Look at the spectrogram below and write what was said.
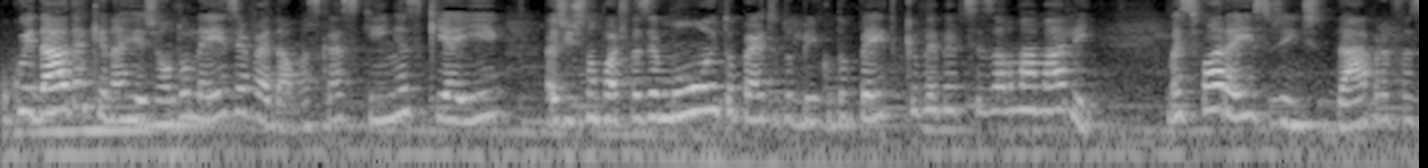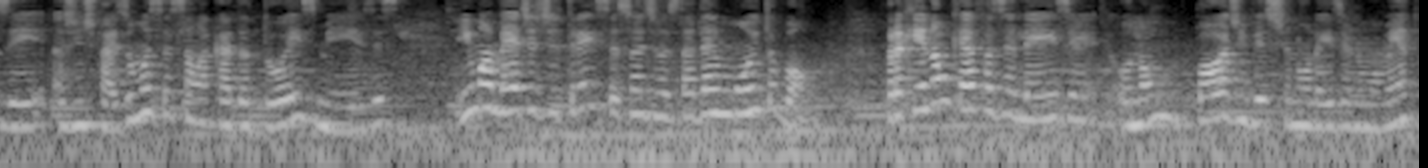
O cuidado que na região do laser vai dar umas casquinhas, que aí a gente não pode fazer muito perto do bico do peito, porque o bebê precisa mamar ali. Mas fora isso, gente, dá para fazer. A gente faz uma sessão a cada dois meses e uma média de três sessões de resultado é muito bom. Para quem não quer fazer laser ou não pode investir no laser no momento,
